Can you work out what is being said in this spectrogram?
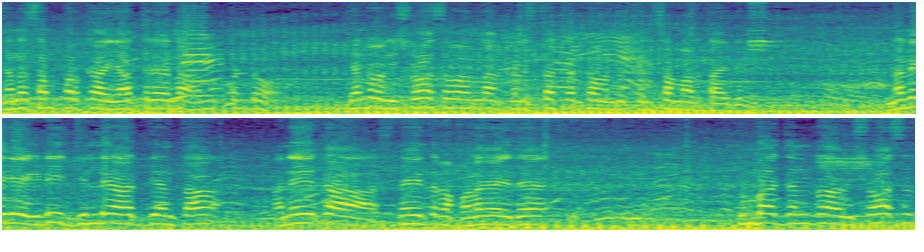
ಜನಸಂಪರ್ಕ ಯಾತ್ರೆಯನ್ನು ಹಮ್ಮಿಕೊಂಡು ಜನರ ವಿಶ್ವಾಸವನ್ನು ಗಳಿಸ್ತಕ್ಕಂಥ ಒಂದು ಕೆಲಸ ಮಾಡ್ತಾ ಇದ್ದೀನಿ. ನನಗೆ ಇಡೀ ಜಿಲ್ಲೆಯಾದ್ಯಂತ ಅನೇಕ ಸ್ನೇಹಿತರ ಬಳಗ ಇದೆ. ತುಂಬ ಜನರ ವಿಶ್ವಾಸದ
